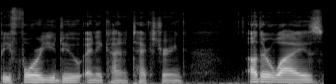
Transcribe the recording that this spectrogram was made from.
before you do any kind of texturing. Otherwise,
